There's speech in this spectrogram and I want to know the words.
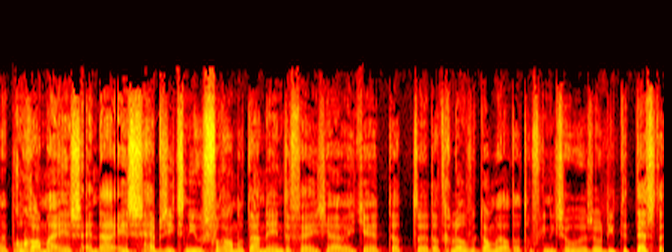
eh, eh, programma is en daar is, hebben ze iets nieuws veranderd aan de interface. Ja, weet je, dat, eh, dat geloof ik dan wel. Dat hoef je niet zo, zo diep te testen.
